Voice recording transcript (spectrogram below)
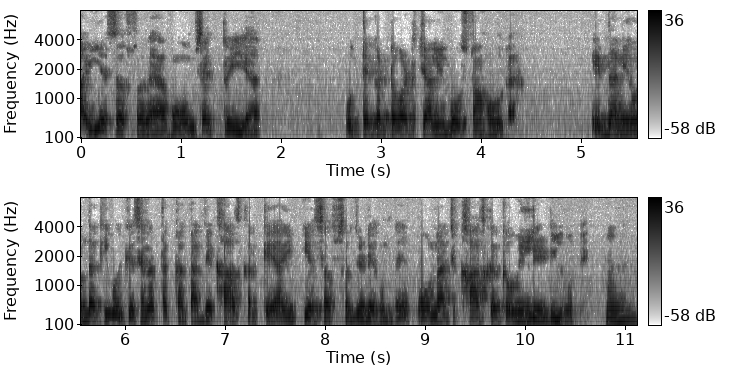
ਆਈਐਸ ਅਫਸਰ ਹੈ ਹੋਮ ਸੈਕਟਰੀ ਹੈ ਉੱਤੇ ਘੱਟੋ ਘੱਟ 40 ਪੋਸਟਾਂ ਹੋਰ ਆ ਇਦਾਂ ਨਹੀਂ ਹੁੰਦਾ ਕਿ ਕੋਈ ਕਿਸੇ ਨਾਲ ਧੱਕਾ ਕਰ ਜੇ ਖਾਸ ਕਰਕੇ ਆਈਪੀਐਸ ਅਫਸਰ ਜਿਹੜੇ ਹੁੰਦੇ ਉਹਨਾਂ 'ਚ ਖਾਸ ਕਰਕੇ ਉਹ ਵੀ ਲੇਡੀ ਹੋਵੇ ਹੂੰ।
